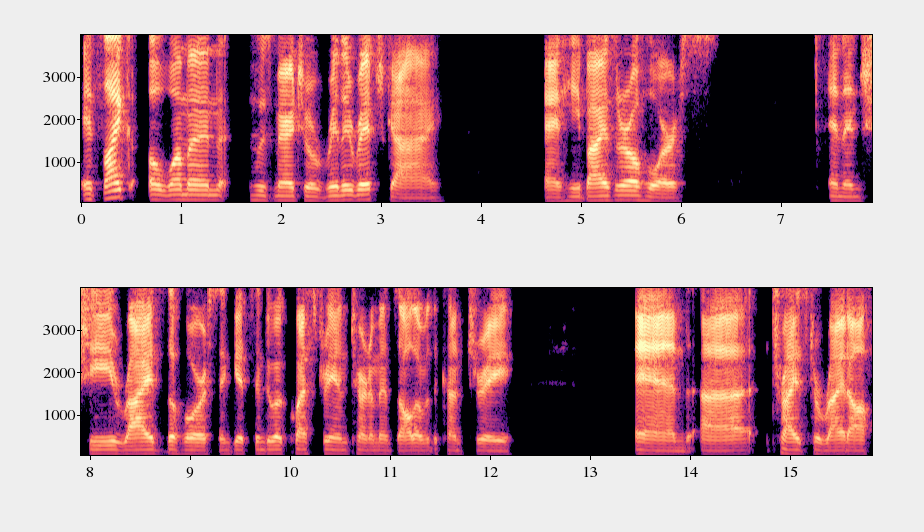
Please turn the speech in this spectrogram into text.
it's like a woman who's married to a really rich guy and he buys her a horse and then she rides the horse and gets into equestrian tournaments all over the country and uh, tries to write off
